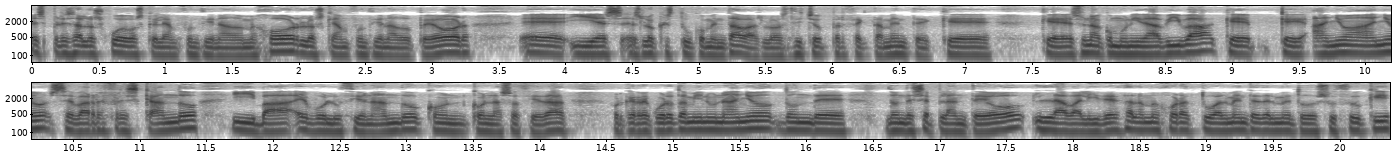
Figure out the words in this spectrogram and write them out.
expresa los juegos que le han funcionado mejor, los que han funcionado peor, eh, y es, es lo que tú comentabas, lo has dicho perfectamente, que, que es una comunidad viva que, que, año a año se va refrescando y va evolucionando con, con, la sociedad. Porque recuerdo también un año donde, donde se planteó la validez a lo mejor actualmente del método Suzuki,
